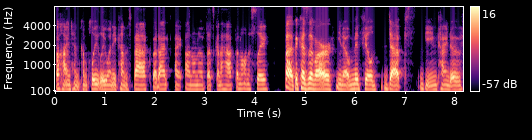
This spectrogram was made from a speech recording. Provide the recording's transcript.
behind him completely when he comes back. But I, I, I don't know if that's going to happen, honestly. But because of our, you know, midfield depth being kind of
